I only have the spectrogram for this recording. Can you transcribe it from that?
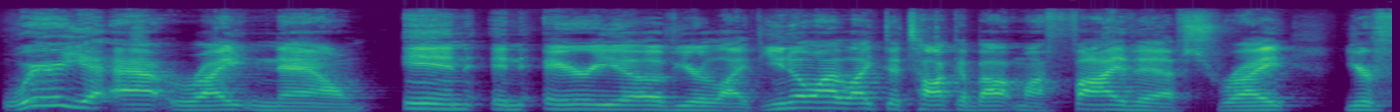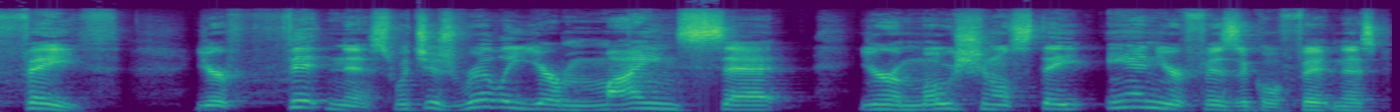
Where are you at right now in an area of your life? You know, I like to talk about my five F's, right? Your faith, your fitness, which is really your mindset your emotional state, and your physical fitness,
